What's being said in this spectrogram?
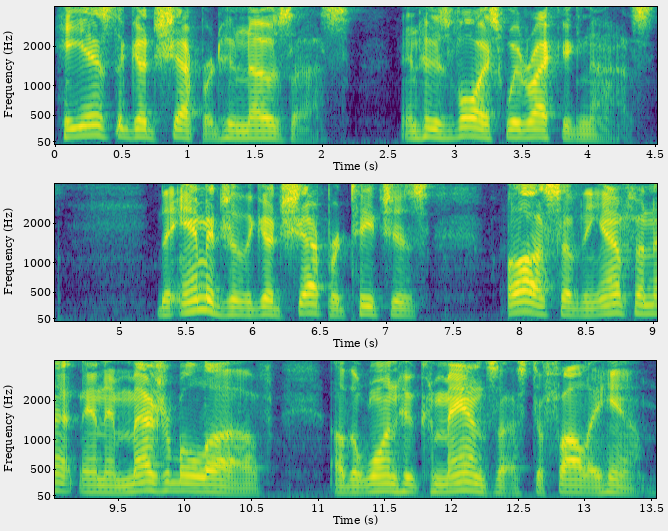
He is the Good Shepherd who knows us, and whose voice we recognize. The image of the Good Shepherd teaches us of the infinite and immeasurable love of the one who commands us to follow him.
